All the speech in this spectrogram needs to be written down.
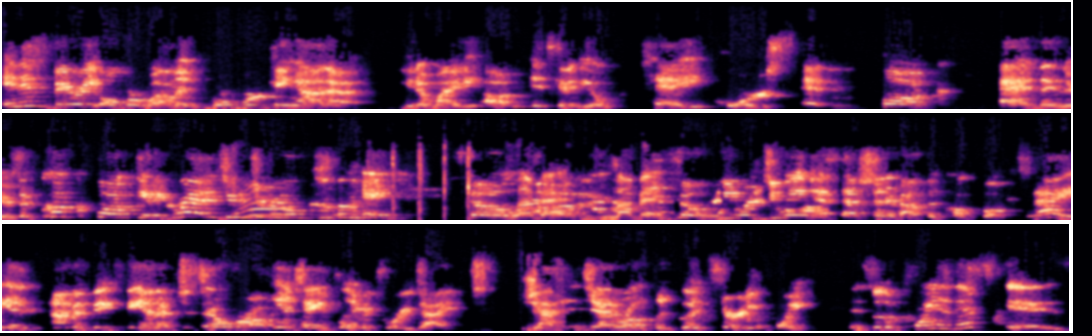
it is very overwhelming. We're working on a, you know, my um, it's going to be okay course and book, and then there's a cookbook and a gratitude journal coming. So Love it. um, Love it. So we were doing a session about the cookbook tonight, and I'm a big fan of just an overall anti-inflammatory diet. Just Yeah. in general, it's a good starting point. And so the point of this is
